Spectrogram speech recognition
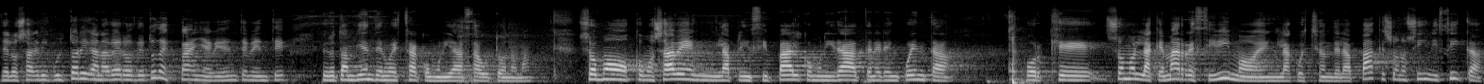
de los agricultores y ganaderos de toda España, evidentemente, pero también de nuestra comunidad autónoma. Somos, como saben, la principal comunidad a tener en cuenta porque somos la que más recibimos en la cuestión de la PAC. Eso no significa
